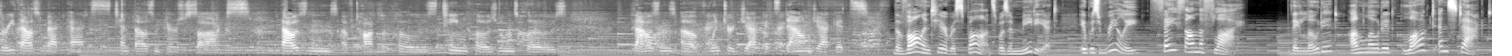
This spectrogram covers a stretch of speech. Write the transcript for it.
3,000 backpacks, 10,000 pairs of socks, thousands of toddler clothes, teen clothes, women's clothes, thousands of winter jackets, down jackets. The volunteer response was immediate. It was really faith on the fly. They loaded, unloaded, logged and stacked,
